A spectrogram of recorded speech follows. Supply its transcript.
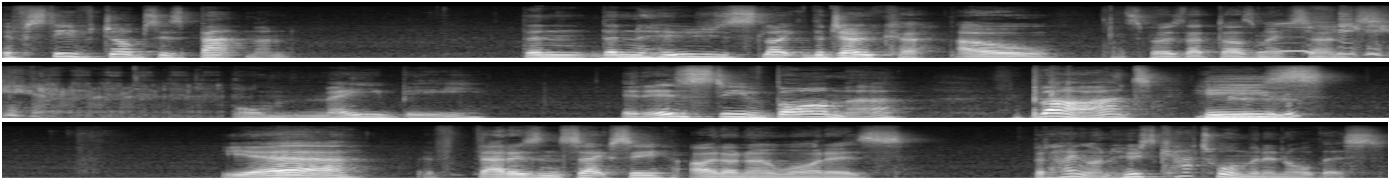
if Steve Jobs is Batman, then then who's like the Joker? Oh, I suppose that does make sense. or maybe it is Steve Ballmer, but he's Yeah, if that isn't sexy, I don't know what is. But hang on, who's Catwoman in all this?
